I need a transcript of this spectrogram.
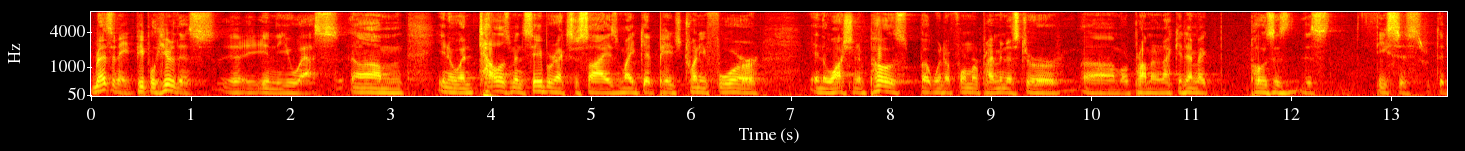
resonates. People hear this uh, in the U.S. Um, you know, a talisman saber exercise might get page 24 in the Washington Post, but when a former prime minister um, or prominent academic poses this thesis that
